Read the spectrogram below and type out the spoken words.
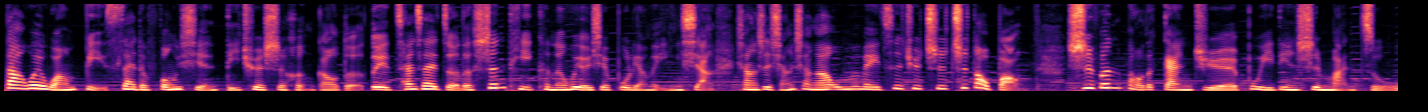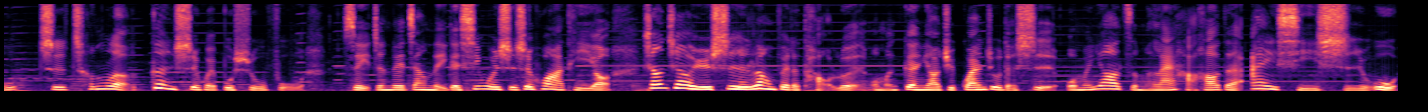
大胃王比赛的风险的确是很高的，对参赛者的身体可能会有一些不良的影响。像是想想啊，我们每次去吃吃到饱，十分饱的感觉不一定是满足，吃撑了更是会不舒服。所以，针对这样的一个新闻时事话题哦，相较于是浪费的讨论，我们更要去关注的是，我们要怎么来好好的爱惜食物。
